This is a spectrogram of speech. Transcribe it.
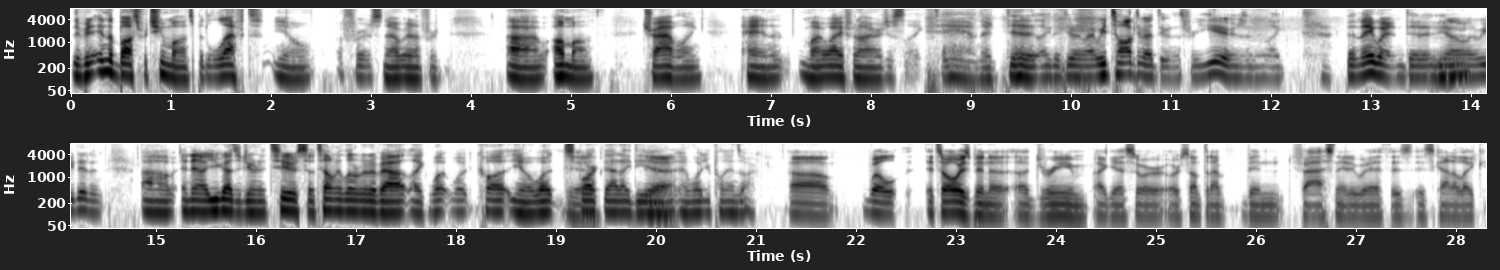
they've been in the bus for two months, but left you know for it's now been for um a month traveling. And my wife and I are just like, damn, they did it. Like they're doing it right. We talked about doing this for years, and like, then they went and did it, you know, Mhm. and we didn't. Um, and now you guys are doing it too. So tell me a little bit about like what what caught you know what Yeah. sparked that idea Yeah. and, and what your plans are. Um, well, it's always been a, a dream, I guess, or, or something I've been fascinated with is, is kind of like,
